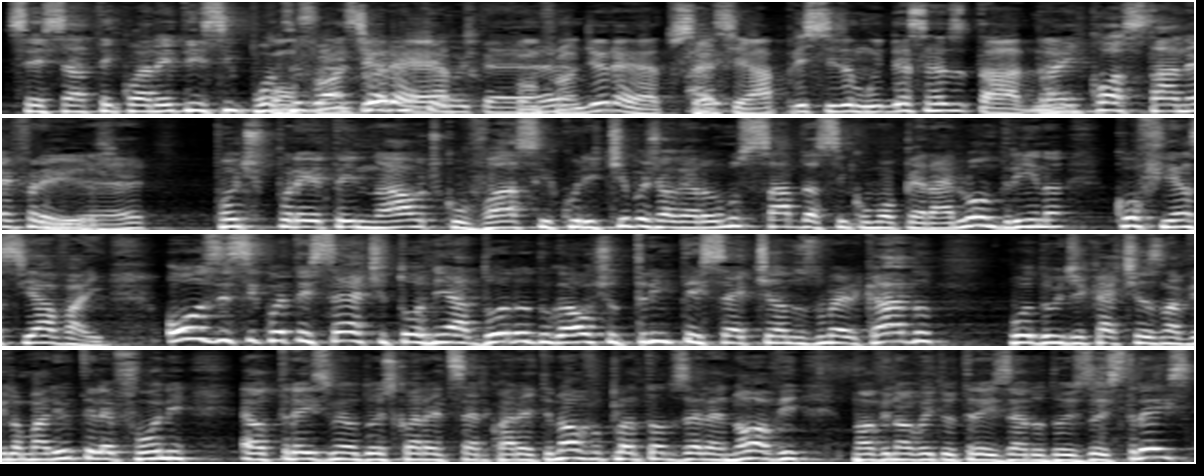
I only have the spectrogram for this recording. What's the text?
CSA tem 45 pontos Confronto igual a direto. 48, é. Confronto direto. CSA precisa muito desse resultado, Pra né? encostar, né, Frei? Isso. É. Ponte Preta e Náutico, Vasco e Curitiba jogarão no sábado, assim como Operário Londrina, Confiança e Havaí. 11:57 torneadora do Gaúcho, 37 anos no mercado. Rodu de Caxias na Vila Maria, o telefone é o 3624749, o plantão do 09 99830223.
